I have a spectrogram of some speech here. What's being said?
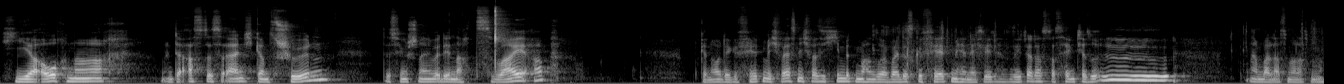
Hier auch nach und der Ast ist eigentlich ganz schön, deswegen schneiden wir den nach 2 ab. Genau, der gefällt mir. Ich weiß nicht, was ich hiermit machen soll, weil das gefällt mir hier nicht. Seht, seht ihr das? Das hängt hier so. Aber lassen wir das mal.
